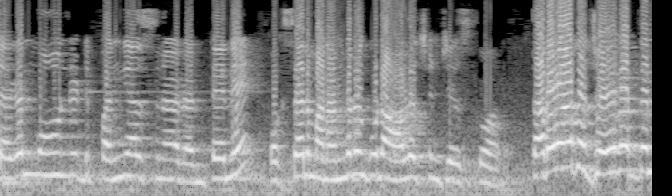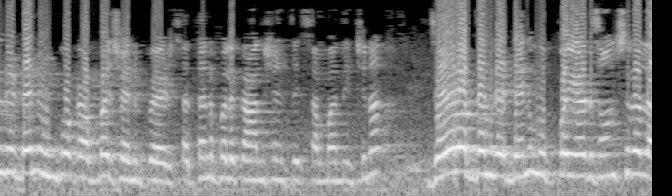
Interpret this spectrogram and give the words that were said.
జగన్మోహన్ రెడ్డి పనిచేస్తున్నాడు అంటేనే ఒకసారి మనందరం కూడా ఆలోచన చేసుకోవాలి. తర్వాత జయవర్ధన్ రెడ్డి అని ఇంకొక అబ్బాయి చనిపోయాడు. సత్తెనపల్లి కాన్స్టిట్యున్సీకి సంబంధించిన జయవర్ధన్ రెడ్డి అని ముప్పై ఏడు సంవత్సరాల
